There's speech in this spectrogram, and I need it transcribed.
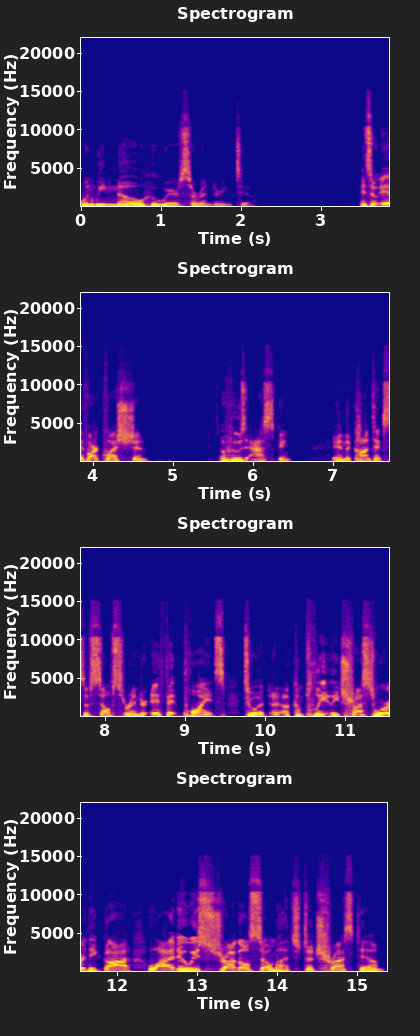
when we know who we're surrendering to. And so if our question of who's asking, in the context of self surrender, if it points to a, a, completely trustworthy God, why do we struggle so much to trust Him?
